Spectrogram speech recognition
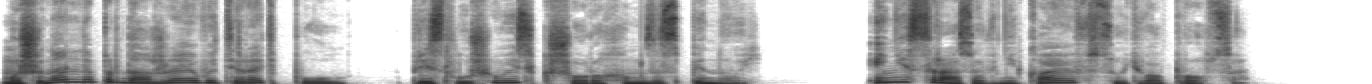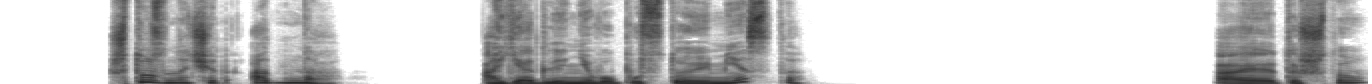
Машинально продолжаю вытирать пол, прислушиваясь к шорохам за спиной, и не сразу вникаю в суть вопроса. Что значит «одна»? А я для него пустое место? «А это что?»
